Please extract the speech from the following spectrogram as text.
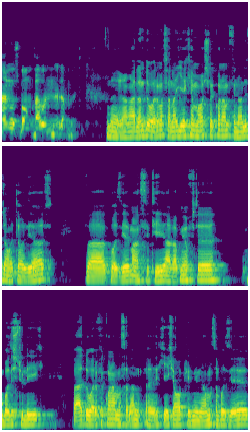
هنوز با اون قوانین ادامه بدین. الان دوباره مثلا یک ماش بکنم فینال جام اتحادیه است و بازی منسیتی عقب میفته بازیش تو لیگ. بعد دوباره فکر کنم مثلا یک آپریل می‌دونم مثلا بازی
